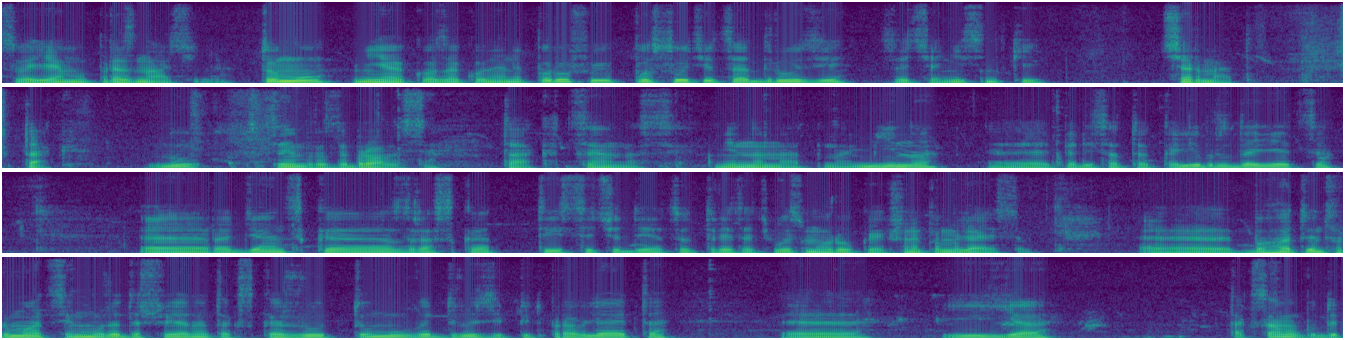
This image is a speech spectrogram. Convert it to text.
своєму призначенню. Тому ніякого закону не порушую. По суті, це, друзі, звичайнісінький чермет. Так, ну з цим розібралися. Так, це у нас мінометна міна е, 50-го калібру, здається. Е, Радянська зразка 1938 року, якщо не помиляюся. Е, Багато інформації, може, дещо я не так скажу, тому ви, друзі, підправляйте. Е, І я так само буду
